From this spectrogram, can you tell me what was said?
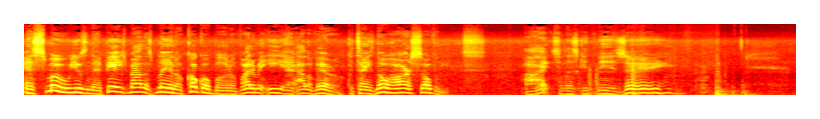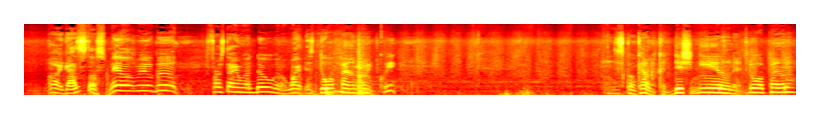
and smooth using a pH balanced blend of cocoa butter, vitamin E, and aloe vera. Contains no harsh solvents. Alright, so let's get busy. Alright guys, this stuff smells real good. First thing we're gonna do, we're gonna wipe this door panel real quick. I'm just gonna kind of condition in on that door panel.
